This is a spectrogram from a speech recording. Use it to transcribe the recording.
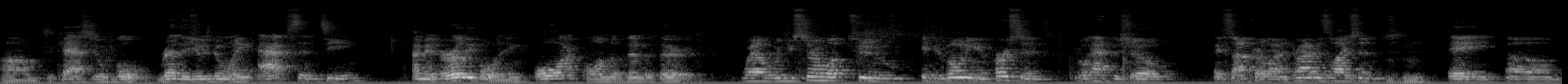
um, to cast your vote? Whether you're doing absentee, I mean early voting, or on November third. Well, when you show up to, if you're voting in person, you'll have to show a South Carolina driver's license, mm-hmm. a um,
